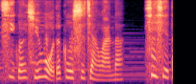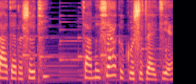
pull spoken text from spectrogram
弃官寻母的故事讲完了，谢谢大家的收听，咱们下个故事再见。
